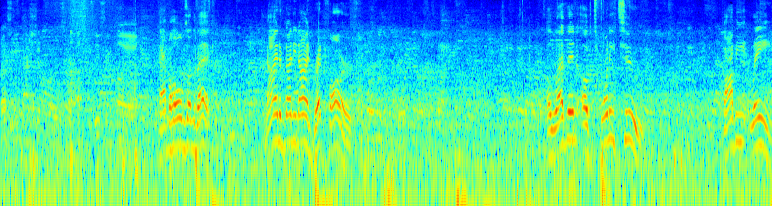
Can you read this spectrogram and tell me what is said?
Best thing to ship those. Decent. Oh, yeah. Pat Mahomes on the back. 9 of 99, Brett Favre. 11 of 22, Bobby Layne.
